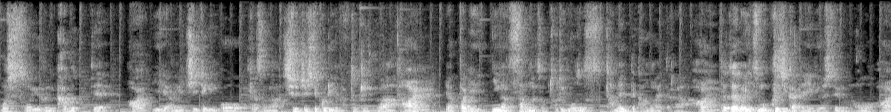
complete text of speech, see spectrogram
もしそういうふうに被って、はいあの一時的にこう、お客さんが集中してくるような時には、い。はい。やっぱり2月3月を取り戻すためって考えたら、は例えばいつも9時から営業してるのをい。、は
